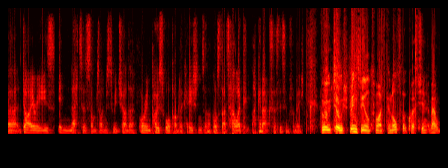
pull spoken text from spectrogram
uh, diaries, in letters sometimes to each other, or in post war publications. And of course, that's how I, c- I can access this information. So, which brings me on to my penultimate question about,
